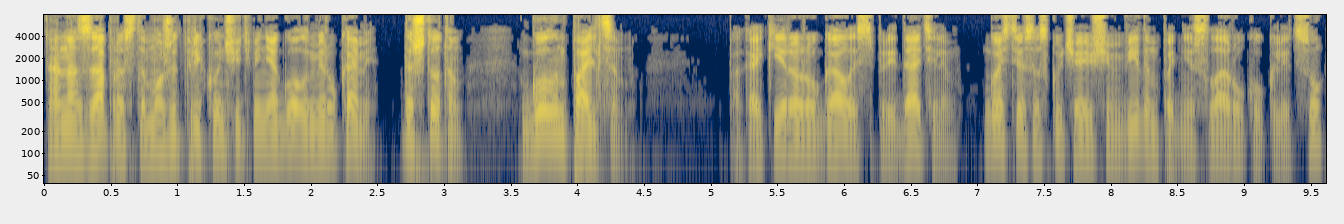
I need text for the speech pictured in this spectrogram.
Она запросто может прикончить меня голыми руками. Да что там, голым пальцем. Пока Кира ругалась с предателем, гостья со скучающим видом поднесла руку к лицу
